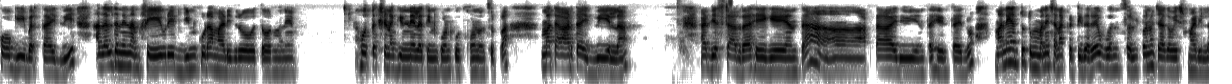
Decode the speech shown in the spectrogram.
ಹೋಗಿ ಬರ್ತಾ ಇದ್ವಿ. ಅದಲ್ದೇ ನನ್ ಫೇವ್ರೇಟ್ ಗಿಣ್ ಕೂಡ ಮಾಡಿದ್ರು ಅವ್ರ ಮನೆ ಹೋದ ತಕ್ಷಣ ಗಿಣ್ಣೆಲ್ಲ ತಿನ್ಕೊಂಡು ಕೂತ್ಕೊಂಡು ಒಂದ್ ಸ್ವಲ್ಪ ಮತ್ತೆ ಆಡ್ತಾ ಇದ್ವಿ ಎಲ್ಲ. ಅಡ್ಜಸ್ಟ್ ಆದ್ರ ಹೇಗೆ ಅಂತ ಆಗ್ತಾ ಇದೀವಿ ಅಂತ ಹೇಳ್ತಾ ಇದ್ರು. ಮನೆ ಅಂತೂ ತುಂಬಾನೇ ಚೆನ್ನಾಗ್ ಕಟ್ಟಿದ್ದಾರೆ ಒಂದ್ ಸ್ವಲ್ಪನೂ ಜಾಗ ವೇಸ್ಟ್ ಮಾಡಿಲ್ಲ.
